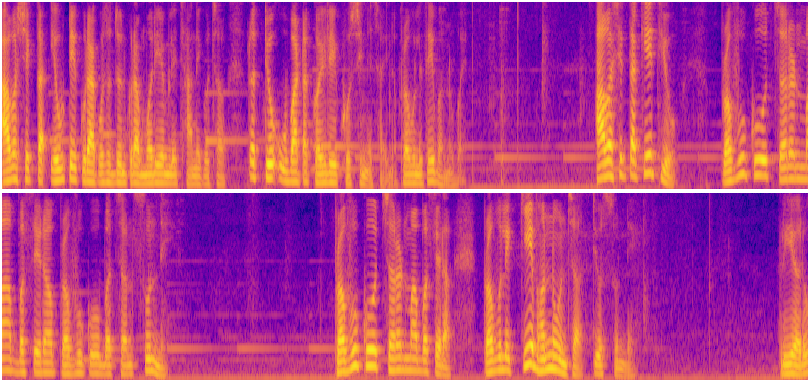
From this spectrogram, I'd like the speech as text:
आवश्यकता एउटै कुराको छ जुन कुरा मरियमले छानेको छ र त्यो ऊबाट कहिल्यै खोसिने छैन। प्रभुले त्यही भन्नुभयो। आवश्यकता के थियो? प्रभुको चरणमा बसेर प्रभुको वचन सुन्ने। प्रभुको चरणमा बसेर प्रभुले के भन्नुहुन्छ त्यो सुन्ने। प्रियहरू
